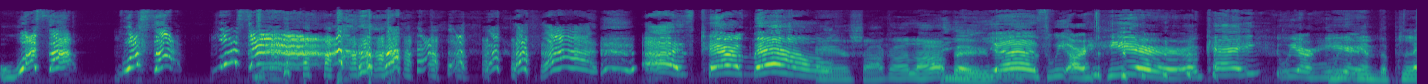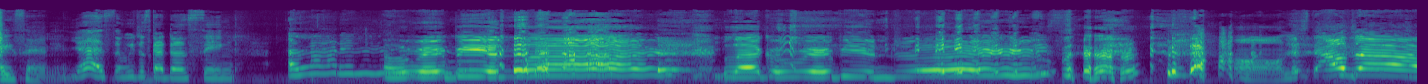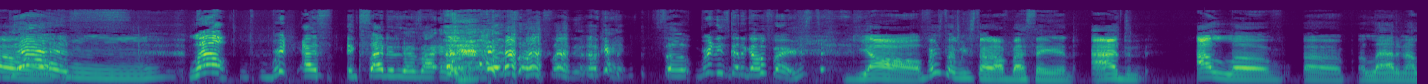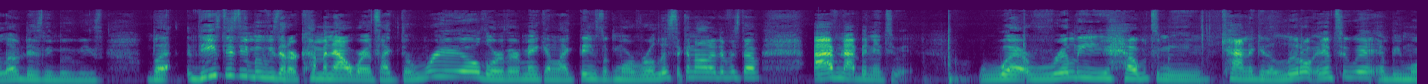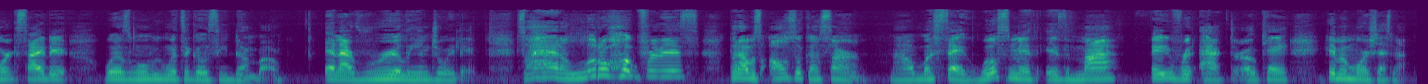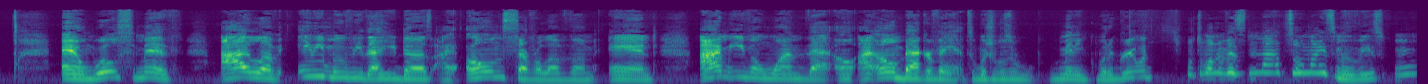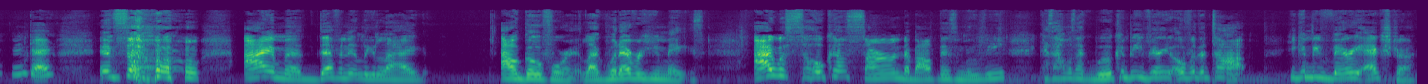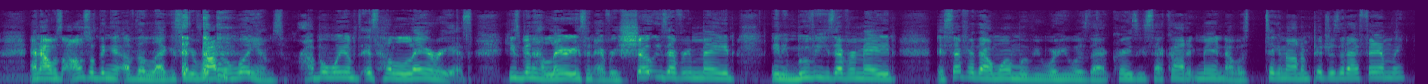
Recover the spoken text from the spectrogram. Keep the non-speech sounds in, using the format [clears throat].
What's up? What's up? What's up? [laughs] ah, it's caramel. And chocolate, baby. Yes, we are here. [laughs] Okay, we are here. We in the place, honey. yes, and we just got done singing Aladdin. Arabian nights, [laughs] like Arabian days. Oh, nostalgia. Yes. Mm. Well, Brit, as excited as I am, [laughs] I'm so excited. Okay, so Brittany's gonna go first. Y'all, first let me start off by saying I didn't I love uh Aladdin. I love Disney movies. But these Disney movies that are coming out where it's like the real or they're making like things look more realistic and all that different stuff, I've not been into it. What really helped me kind of get a little into it and be more excited was when we went to go see Dumbo. And I really enjoyed it. So I had a little hope for this, but I was also concerned. Now I must say, Will Smith is my favorite actor, okay? Him and Morris Chestnut. And Will Smith, I love any movie that he does. I own several of them, and I'm even one that own, I own Bagger Vance, which was many would agree with was one of his not so nice movies. Mm, okay, and so [laughs] I am a definitely like I'll go for it, like whatever he makes. I was so concerned about this movie because I was like, Will can be very over the top. He can be very extra. And I was also thinking of the legacy of Robin [coughs] Williams. Robin Williams is hilarious. He's been hilarious in every show he's ever made, any movie he's ever made, except for that one movie where he was that crazy psychotic man that was taking all them pictures of that family.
